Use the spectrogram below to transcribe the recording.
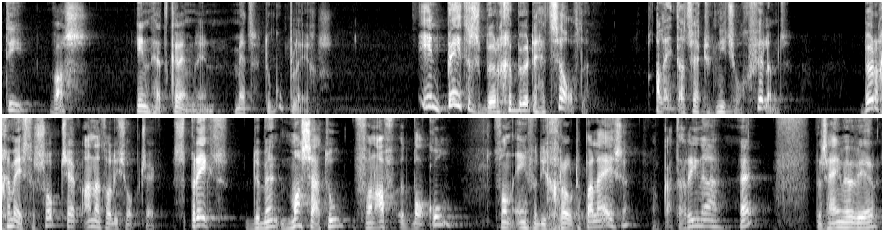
die was in het Kremlin met de koeplegers. In Petersburg gebeurde hetzelfde. Alleen dat werd natuurlijk niet zo gefilmd. Burgemeester Sobchak, Anatoly Sobchak, spreekt de massa toe vanaf het balkon van een van die grote paleizen, van Katarina, hè? daar zijn we weer.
